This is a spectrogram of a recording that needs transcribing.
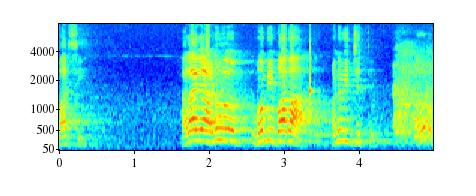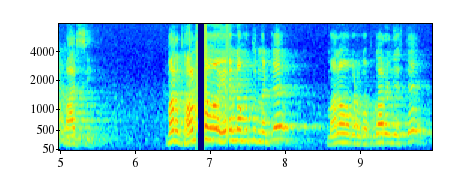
పార్సీ. అలాగే అణు హోమీ బాబా అణు విద్యుత్తు ఎవరు? పార్సీ. మన ధర్మం ఏం నమ్ముతుందంటే మనం ఒకడికి ఉపకారం చేస్తే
